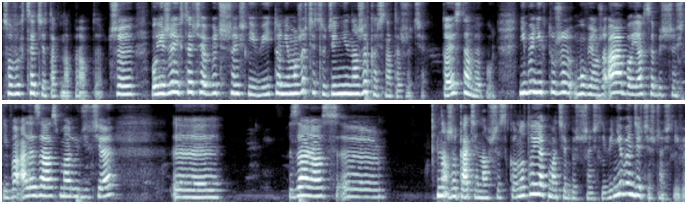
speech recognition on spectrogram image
Co wy chcecie tak naprawdę? Czy, bo jeżeli chcecie być szczęśliwi, to nie możecie codziennie narzekać na te życie. To jest ten wybór. Niby niektórzy mówią, że a, bo ja chcę być szczęśliwa, ale zaraz marudzicie, yy, zaraz yy, narzekacie na wszystko. No to jak macie być szczęśliwi? Nie będziecie szczęśliwi.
